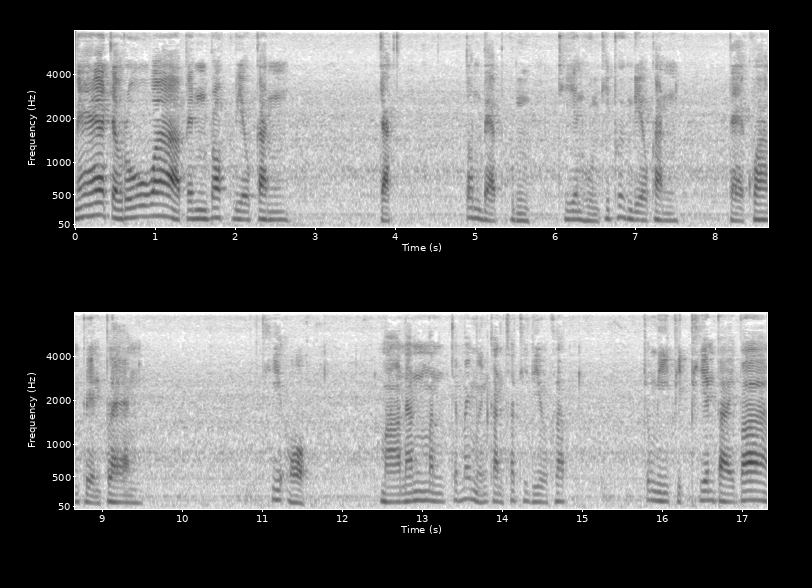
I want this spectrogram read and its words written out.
แม้จะรู้ว่าเป็นบล็อกเดียวกัน จากต้นแบบหุ่นเทียนหุ่นที่พึ่งเดียวกัน แต่ความเปลี่ยนแปลง ที่ออก มานั้นมันจะไม่เหมือนกันสักทีเดียวครับจะมีผิดเพี้ยนไปบ้าง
